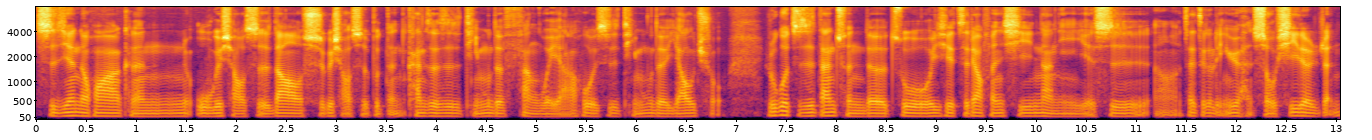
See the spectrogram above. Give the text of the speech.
时间的话，可能五个小时到十个小时不等，看这是题目的范围啊，或者是题目的要求。如果只是单纯的做一些资料分析，那你也是啊、在这个领域很熟悉的人，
